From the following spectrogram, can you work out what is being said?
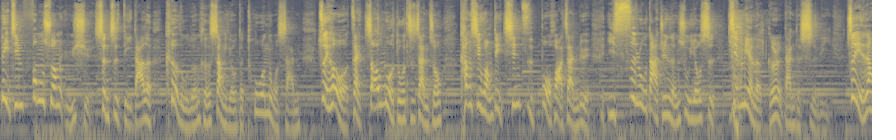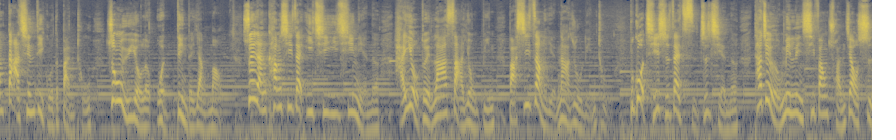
历经风霜雨雪，甚至抵达了克鲁伦河上游的托诺山。最后，在昭莫多之战中，康熙皇帝亲自擘划战略，以四路大军人数优势歼灭了噶尔丹的势力。这也让大清帝国的版图终于有了稳定的样貌。虽然康熙在一七一七年呢，还有对拉萨用兵，把西藏也纳入领土。不过，其实在此之前呢，他就有命令西方传教士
